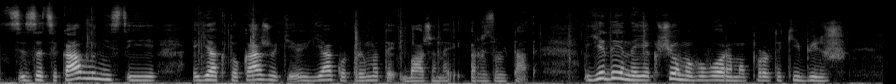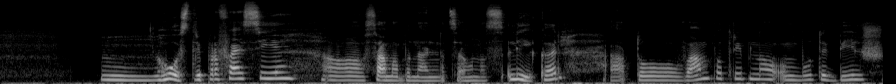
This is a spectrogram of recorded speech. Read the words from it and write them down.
зацікавленість і, як то кажуть, як отримати бажаний результат. Єдине, якщо ми говоримо про такі більш гострі професії, саме банальне це у нас лікар, то вам потрібно бути більш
